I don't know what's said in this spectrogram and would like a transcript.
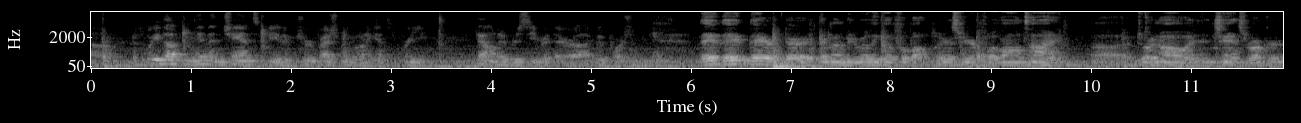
Um, you thought him and Chance being a true freshman going against a pretty talented receiver there, uh, good portion of the game. They, they, they're, they're, they're going to be really good football players here for a long time. Uh, Jordan Hall and, and Chance Rucker,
